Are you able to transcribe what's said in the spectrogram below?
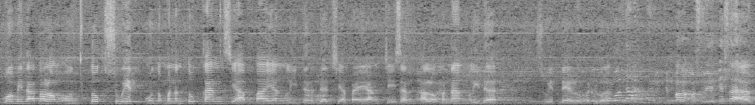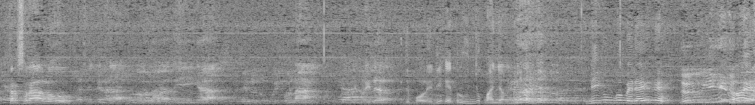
gue minta tolong untuk sweet untuk menentukan siapa yang leader dan siapa yang chaser. Kalau menang leader, sweet deh lu berdua. Jepang apa sulit biasa? Eh, terserah lu. Dua, tiga. Menang. Jempolnya dia kayak telunjuk panjang bener. Bingung gue bedain deh. Lu begini. Oh, iya.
